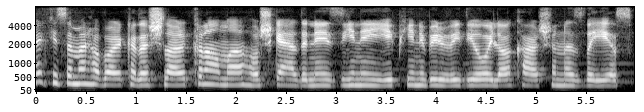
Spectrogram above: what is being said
Herkese merhaba arkadaşlar. Kanalıma hoş geldiniz. Yine yepyeni bir videoyla karşınızdayız.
